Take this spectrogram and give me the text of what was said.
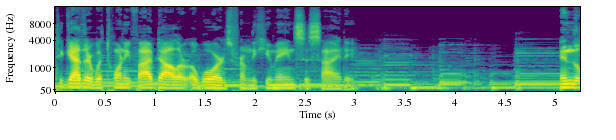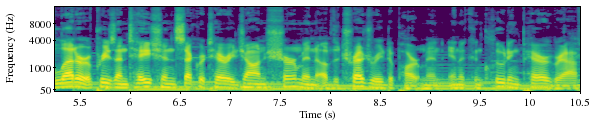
together with $25 awards from the Humane Society. In the letter of presentation, Secretary John Sherman of the Treasury Department, in a concluding paragraph,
